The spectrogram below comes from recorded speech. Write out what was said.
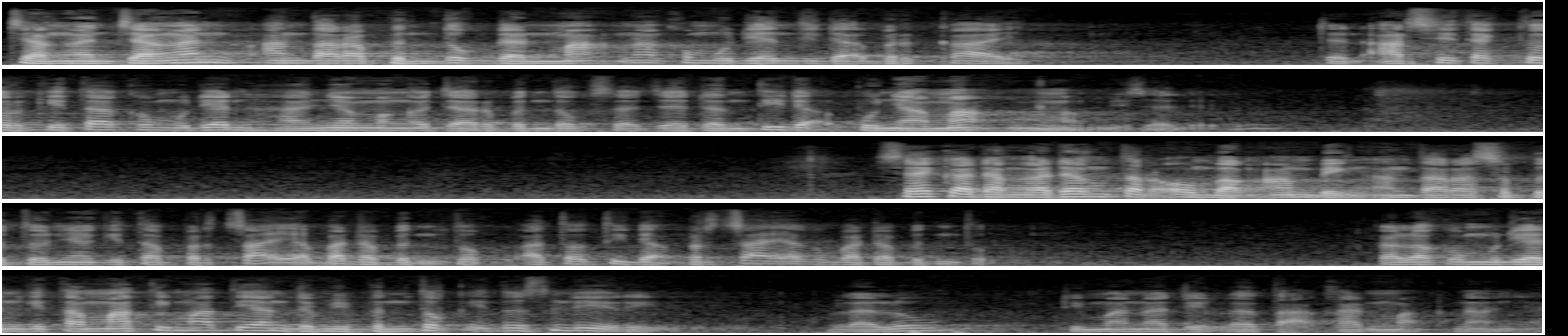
Jangan-jangan antara bentuk dan makna kemudian tidak berkait. Dan arsitektur kita kemudian hanya mengejar bentuk saja dan tidak punya makna bisa jadi. Saya kadang-kadang terombang-ambing antara sebetulnya kita percaya pada bentuk atau tidak percaya kepada bentuk. Kalau kemudian kita mati-matian demi bentuk itu sendiri, lalu di mana diletakkan maknanya?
